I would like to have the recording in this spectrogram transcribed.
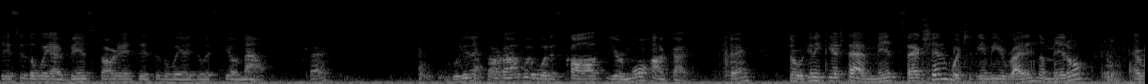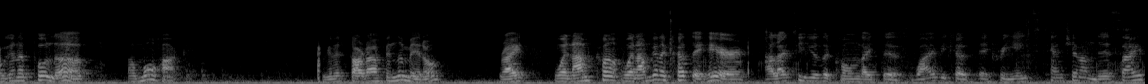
This is the way I've been started. This is the way I do it still now. Okay. We're gonna start off with what is called your mohawk guide. Okay. So we're gonna get that mid section, which is gonna be right in the middle, and we're gonna pull up a mohawk. We're gonna start off in the middle, right? When I'm when I'm gonna cut the hair, I like to use a comb like this. Why? Because it creates tension on this side,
